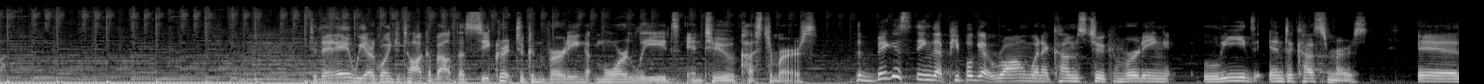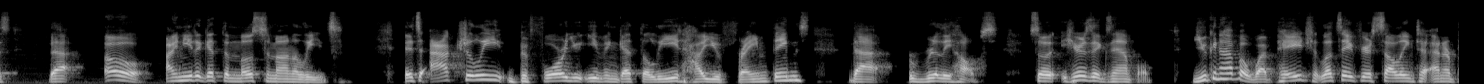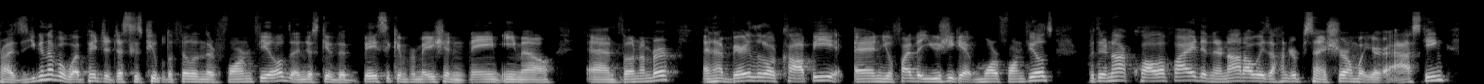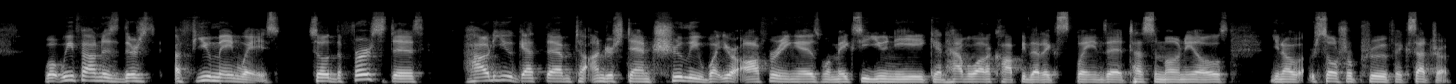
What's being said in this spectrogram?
Today, we are going to talk about the secret to converting more leads into customers. The biggest thing that people get wrong when it comes to converting leads into customers is that, oh, I need to get the most amount of leads. It's actually before you even get the lead, how you frame things that really helps. So here's an example. You can have a web page. Let's say if you're selling to enterprises, you can have a web page that just gives people to fill in their form fields and just give the basic information, name, email, and phone number, and have very little copy. And you'll find that you usually get more form fields but they're not qualified and they're not always 100% sure on what you're asking. What we found is there's a few main ways. So the first is how do you get them to understand truly what your offering is, what makes you unique and have a lot of copy that explains it, testimonials, you know, social proof, etc.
